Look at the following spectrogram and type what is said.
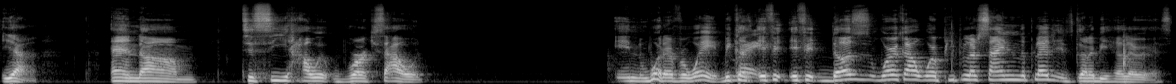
Yeah. And um to see how it works out in whatever way because Right. if it if it does work out where people are signing the pledge it's gonna be hilarious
